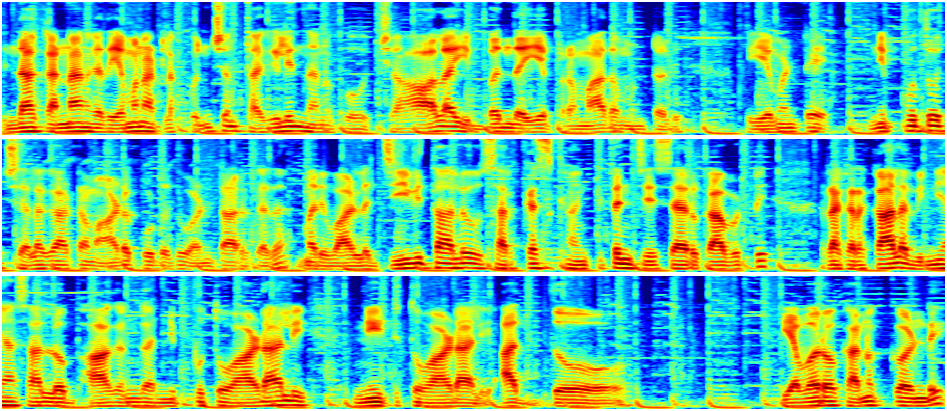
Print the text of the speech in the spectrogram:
ఇందాక అన్నాను కదా ఏమన్నా అట్లా కొంచెం తగిలింది అనుకో చాలా ఇబ్బంది అయ్యే ప్రమాదం ఉంటుంది. ఏమంటే నిప్పుతో చెలగాటం ఆడకూడదు అంటారు కదా. మరి వాళ్ళ జీవితాలు సర్కస్కి అంకితం చేశారు కాబట్టి రకరకాల విన్యాసాల్లో భాగంగా నిప్పుతో ఆడాలి నీటితో ఆడాలి. అద్దో ఎవరో కనుక్కోండి.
